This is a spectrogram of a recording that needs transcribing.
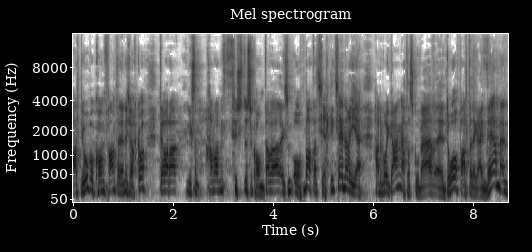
alt i hop og kom fram til denne kirka. Det liksom, han var den første som kom. Det var liksom åpenbart at kirketjeneriet hadde vært i gang, at det skulle være dåp og alt det greiene der, men,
